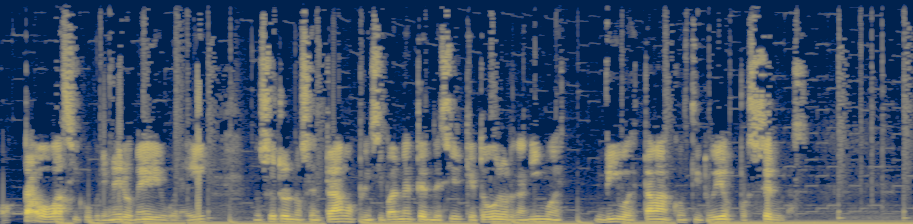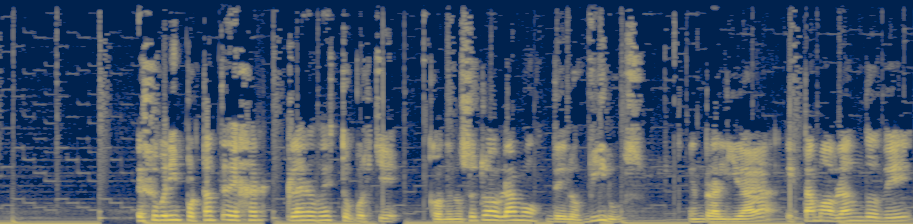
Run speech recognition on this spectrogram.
octavo básico, primero medio, por ahí, nosotros nos centramos principalmente en decir que todos los organismos vivos estaban constituidos por células. Es súper importante dejar claro esto porque cuando nosotros hablamos de los virus, en realidad estamos hablando de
